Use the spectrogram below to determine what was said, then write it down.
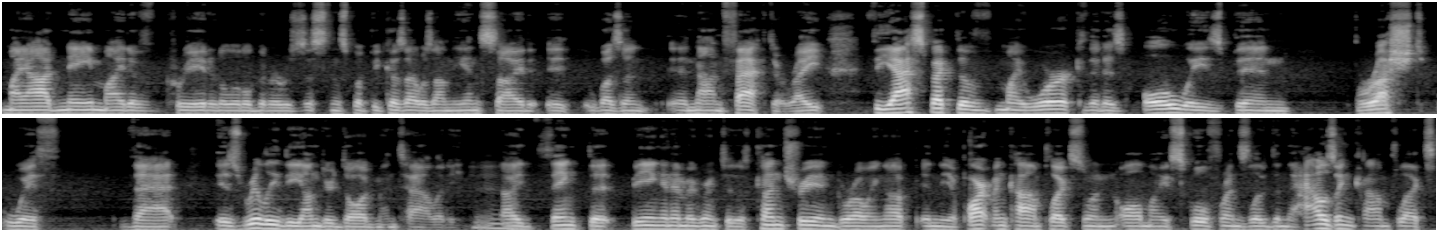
my odd name might have created a little bit of resistance, but because I was on the inside, it wasn't a non factor, right? The aspect of my work that has always been brushed with that is really the underdog mentality. Mm. I think that being an immigrant to this country and growing up in the apartment complex when all my school friends lived in the housing complex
